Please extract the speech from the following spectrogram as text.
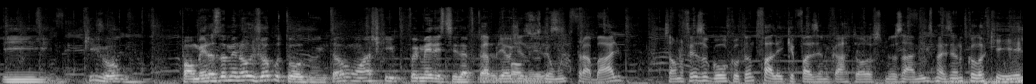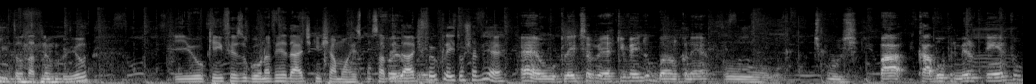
E que jogo. Palmeiras dominou o jogo todo, então acho que foi merecida a vitória Gabriel do Jesus Palmeiras. deu muito trabalho. Só não fez o gol que eu tanto falei que ia fazer no cartola pros meus amigos, mas eu não coloquei ele, então tá tranquilo. E o quem fez o gol, na verdade, quem chamou a responsabilidade Foi o Cleiton Xavier. É, o Cleiton Xavier que veio do banco, né? O, tipo, acabou o primeiro tempo,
